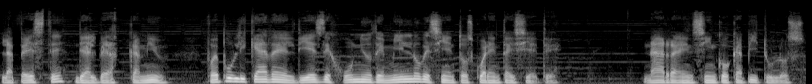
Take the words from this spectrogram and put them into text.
La peste de Albert Camus fue publicada el 10 de junio de 1947 narra en cinco capítulos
